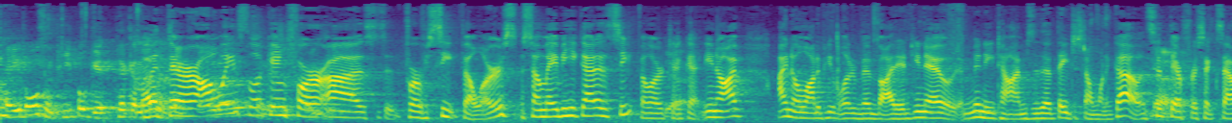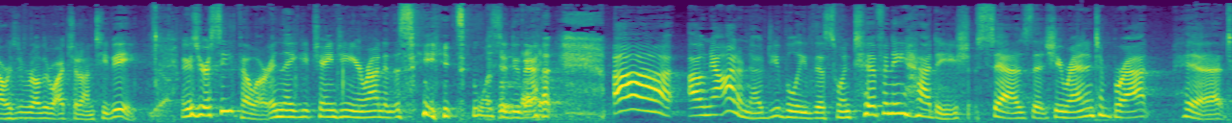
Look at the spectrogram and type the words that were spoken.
on tables, and people get pick them up. But and they're always photos, and it's looking for uh, for seat fillers. So maybe he got a seat filler Yeah. ticket. You know, I've I know a lot of people that have been invited. You know, many times that they just don't want to go and sit there for six hours. You'd rather watch it on TV Yeah. because you're a seat filler, and they keep changing you around in the seats. Who wants to do that? Ah, oh, now I don't know. Do you believe this one? Tiffany Haddish says that she ran into Brad Pitt,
